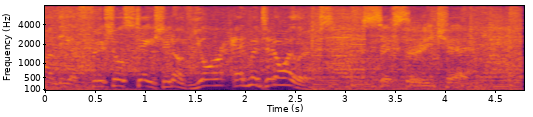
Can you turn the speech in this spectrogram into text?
on the official station of your Edmonton Oilers. 630 CHED.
